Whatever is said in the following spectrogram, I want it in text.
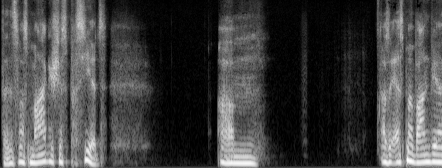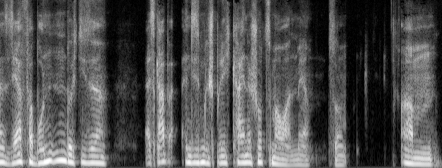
dann ist was Magisches passiert. Ähm, also erstmal waren wir sehr verbunden durch diese, es gab in diesem Gespräch keine Schutzmauern mehr. So. Ähm,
